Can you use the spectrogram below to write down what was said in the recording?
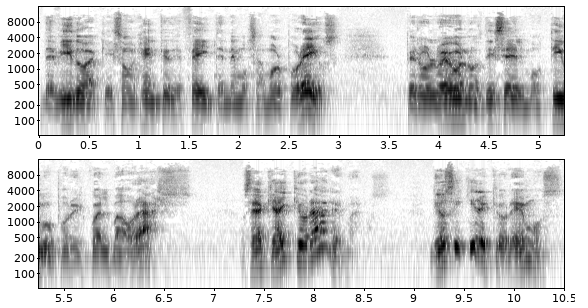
debido a que son gente de fe y tenemos amor por ellos. Pero luego nos dice el motivo por el cual va a orar. O sea que hay que orar, hermanos. Dios sí quiere que oremos,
